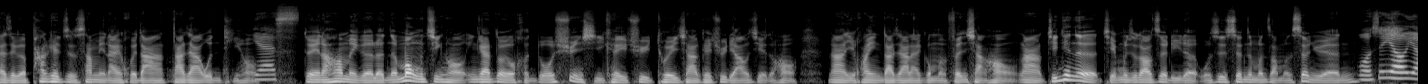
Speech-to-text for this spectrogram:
在这个 p a c k a g e 上面来回答大家问题哈。Yes，对，然后每个人的梦境哦，应该都有很多讯息可以去推敲、可以去了解的哈。那也欢迎大家来跟我们分享哈。那今天的节目就到这里了，我是圣正门掌门圣元，我是悠悠，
